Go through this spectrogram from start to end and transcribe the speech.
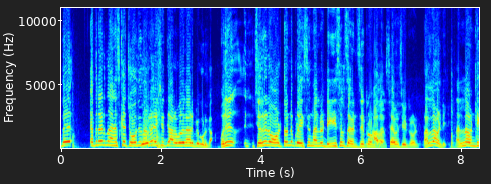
ഇത് എത്രയായിരുന്നു അനസ്ക ചോദ്യം ഒരു? ലക്ഷത്തി അറുപതിനായിരം രൂപ കൊടുക്കാം. ഒരു ചെറിയൊരു ഓൾട്ടോന്റെ പ്രൈസ് നല്ലൊരു ഡീസൽ സെവൻ സീറ്റർ ഉണ്ട്. സെവൻ സീറ്റർ വണ്ടി നല്ല വണ്ടി. നല്ല വണ്ടി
